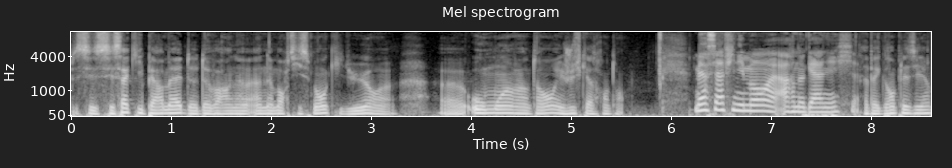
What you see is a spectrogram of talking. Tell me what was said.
c'est ça qui permet d'avoir un, un amortissement qui dure euh, au moins 20 ans et jusqu'à 30 ans. Merci infiniment Arnaud Garnier. Avec grand plaisir.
